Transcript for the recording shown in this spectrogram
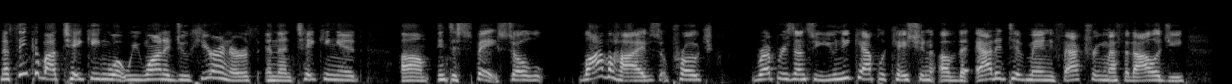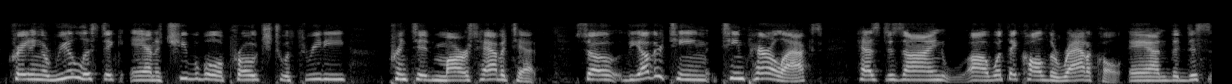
Now think about taking what we want to do here on Earth and then taking it um, into space. So Lava Hive's approach represents a unique application of the additive manufacturing methodology, creating a realistic and achievable approach to a 3D printed Mars habitat. So the other team, Team Parallax, has designed uh, what they call the radical, and the dis-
